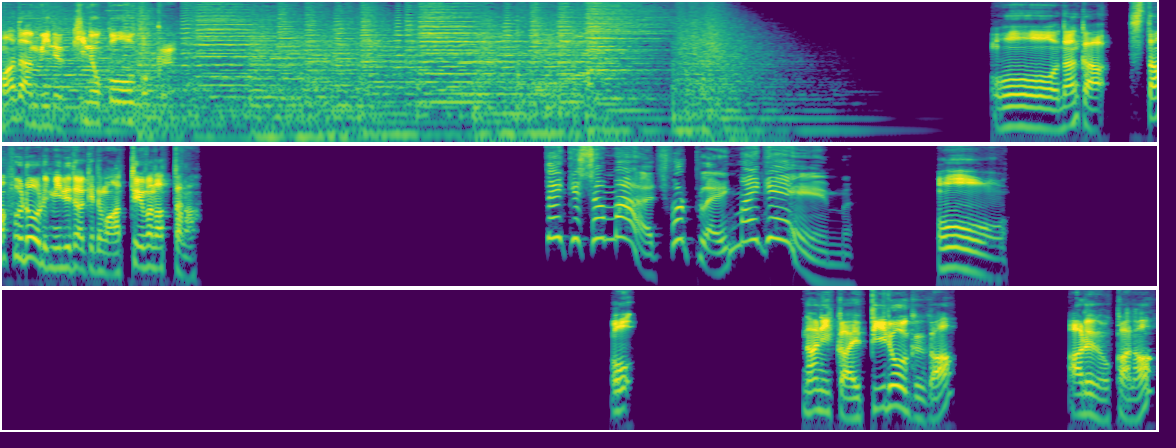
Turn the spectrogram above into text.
まだ見ぬキノコ王国。おおなんかスタッフロール見るだけでもあっという間だったな。Thank you so much for playing my game. おおお何かエピローグがあるのかな？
